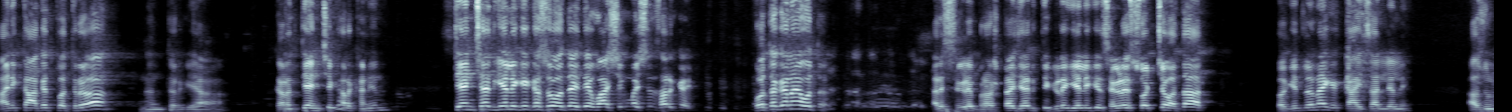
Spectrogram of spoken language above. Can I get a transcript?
आणि कागदपत्र नंतर घ्या. कारण त्यांचे कारखाने ना. त्यांच्यात गेले की कसं होतंय ते वॉशिंग मशीन सारखं आहे. होतं का नाही होतं? अरे सगळे भ्रष्टाचारी तिकडे गेले की सगळे स्वच्छ होतात. बघितलं नाही का काय चाललेलं आहे? अजून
